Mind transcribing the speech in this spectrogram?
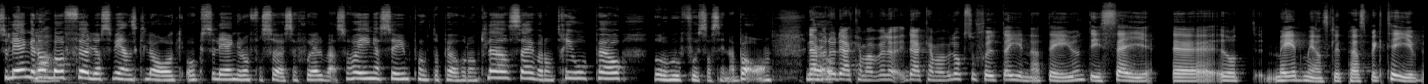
Så länge ja. de bara följer svensk lag och så länge de försörjer sig själva så har jag inga synpunkter på hur de klär sig, vad de tror på, hur de uppfostrar sina barn. Nej, men där, kan man väl, där kan man väl också skjuta in att det är ju inte i sig eh, ur ett medmänskligt perspektiv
